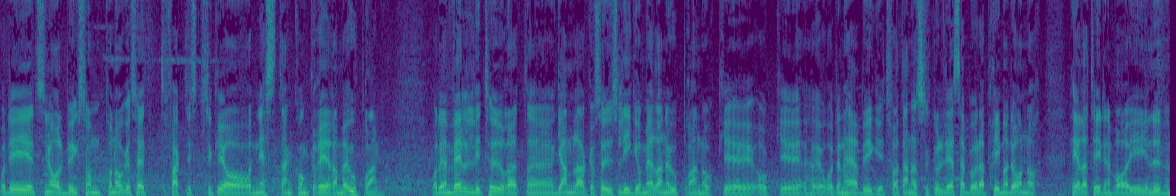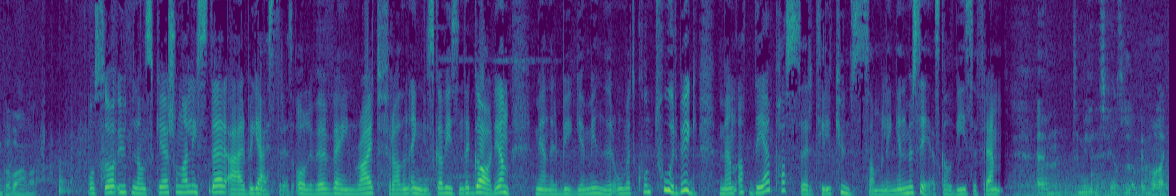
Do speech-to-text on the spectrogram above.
og det er et signalbygg som på noe sett faktisk, syns jeg, nesten konkurrerer med operaen. Og det er en veldig tur at uh, gamle Akershus ligger mellom Operaen og, uh, og, uh, og denne bygget. For at ellers skulle disse både primadonner hele tiden være i luven på hverandre. Også utenlandske journalister er begeistret. Oliver Wainwright fra den engelske avisen The Guardian mener bygget minner om et kontorbygg, men at det passer til kunstsamlingen museet skal vise frem. Um, me like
